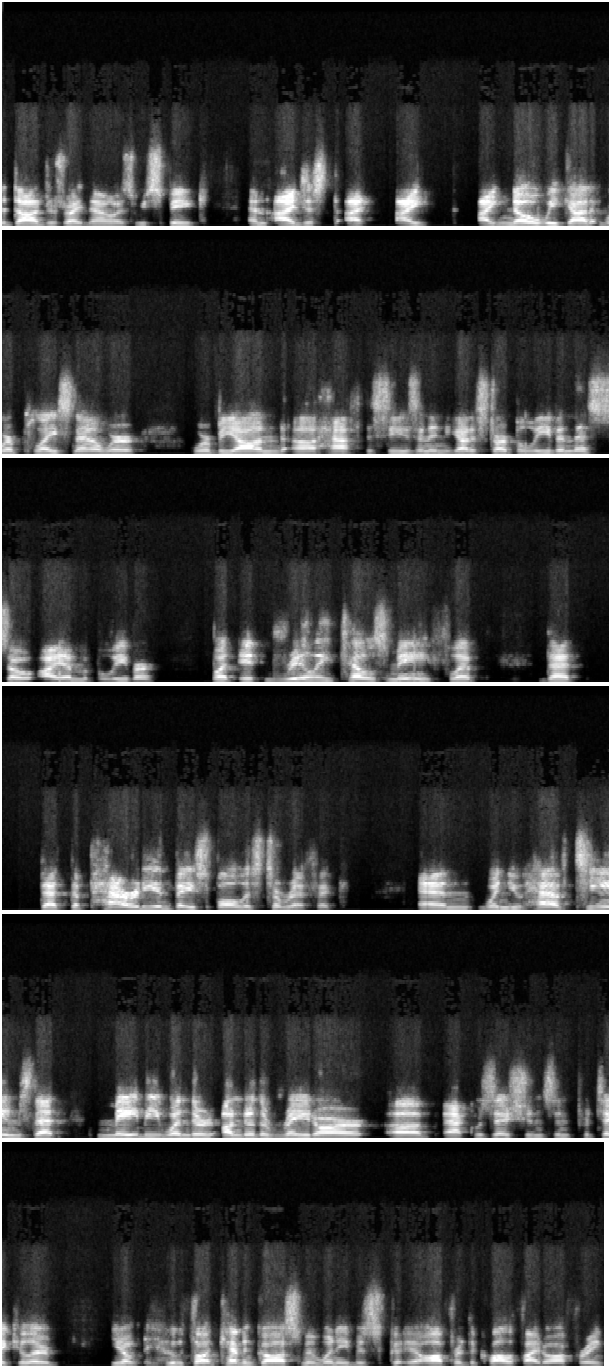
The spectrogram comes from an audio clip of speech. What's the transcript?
the Dodgers right now as we speak. And I just I I I know we got it. We're placed now. We're we're beyond uh, half the season, and you got to start believing this. So I am a believer. But it really tells me, Flip, that that the parity in baseball is terrific, and when you have teams that maybe when they're under the radar uh, acquisitions, in particular, you know, who thought Kevin Gausman when he was offered the qualified offering,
